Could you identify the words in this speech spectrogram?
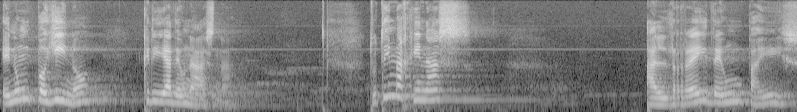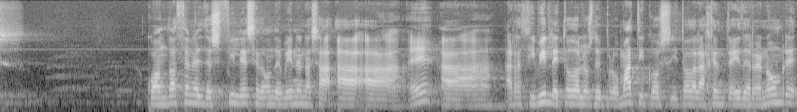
en un pollino, cría de una asna. ¿Tú te imaginas al rey de un país cuando hacen el desfile ese donde vienen ¿eh? a, recibirle todos los diplomáticos y toda la gente ahí de renombre?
